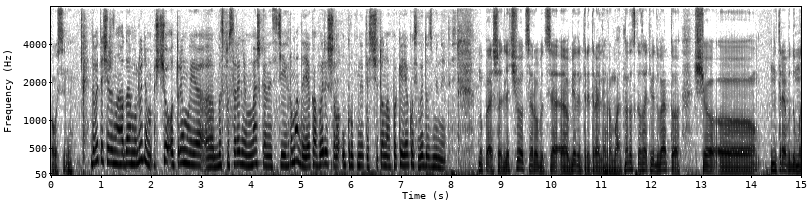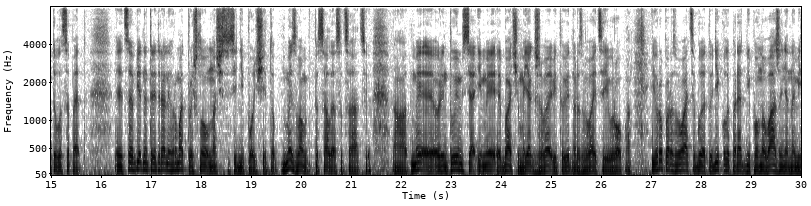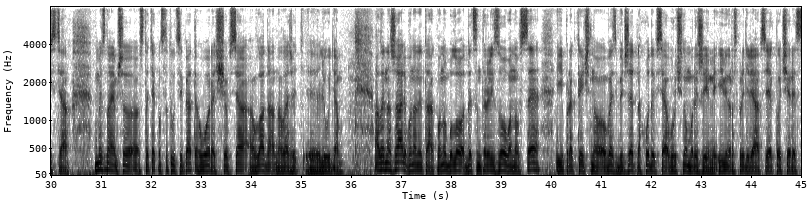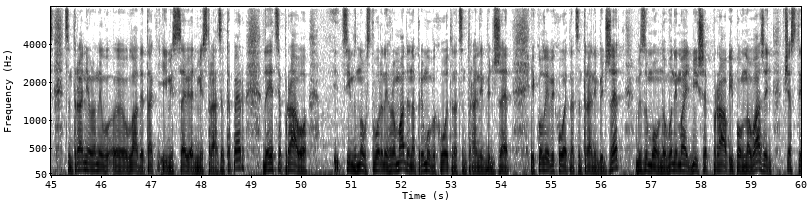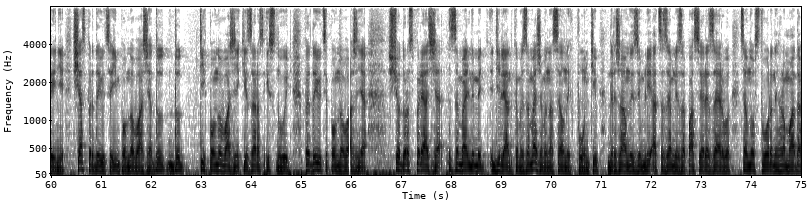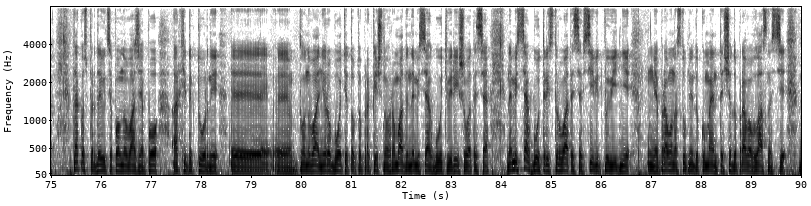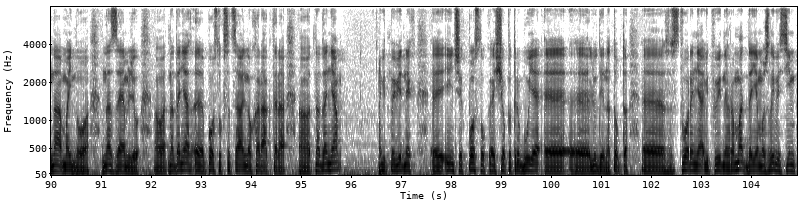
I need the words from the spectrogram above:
осінню. Давайте ще раз нагадаємо людям, що отримує е, безпосередньо мешканець цієї громади, яка вирішила укрупнитись, чи то навпаки якось видозмінитись. Ну, перше, для чого це робиться е, об'єднання територіальних громад? Треба сказати відверто, що о, не треба видумати велосипед. Е, Це об'єднання територіальних громад пройшло у нашій сусідній Польщі. Тобто ми з вами підписали асоціацію. Ми е, орієнтуємося і ми е, бачимо, як живе відповідно розвивається Європа. Європа розвивається буде тоді, коли передні повноваження на місцях. Ми знаємо, що стаття Конституції 5 говорить, що вся влада належить людям. Але на жаль, вона не так. Воно було децентралізовано все, і практично весь бюджет знаходився в ручному режимі, і він розподілявся як то через центральні органи е, влади, так і місцеві адміністрації. Тепер дається право. Цим знов створені громади напряму виходити на центральний бюджет. І коли виходять на центральний бюджет, безумовно, вони мають більше прав і повноважень в частині. Зараз передаються їм повноваження до, до тих повноважень, які зараз існують, передаються повноваження щодо розпорядження земельними ділянками за межами населених пунктів державної землі, а це землі запасу і резерву, це в новстворених громадах. Також передаються повноваження по архітектурній е, е, планувальній роботі, тобто практично громади на місцях будуть вирішуватися. На місцях будуть реєструватися всі відповідні е, правонаступні документи щодо права власності на майно, на землю, от, надання послуг соціального характера, надання відповідних е, інших послуг, е, що потребує е, людина. Тобто створення відповідних громад дає можливість їм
